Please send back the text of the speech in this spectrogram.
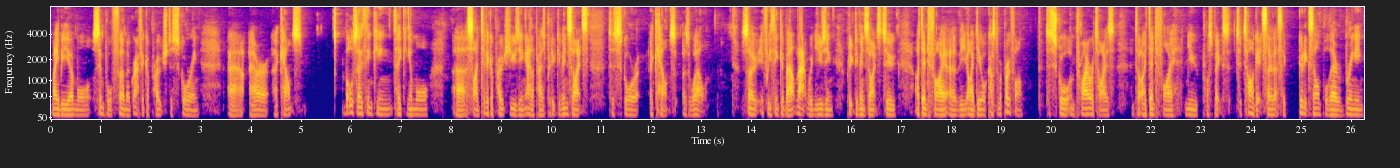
maybe a more simple firmographic approach to scoring uh, our accounts, but also thinking taking a more uh, scientific approach using Anaplan's predictive insights to score accounts as well. So if we think about that, we're using predictive insights to identify uh, the ideal customer profile, to score and prioritize, and to identify new prospects to target. So that's a good example there of bringing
